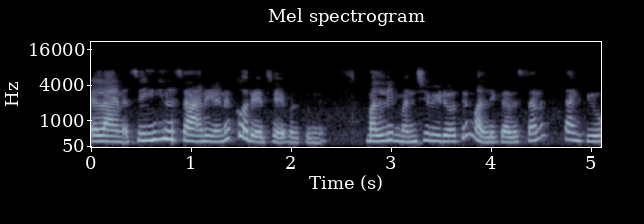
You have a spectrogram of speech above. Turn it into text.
ఎలా అయినా సింగిల్ శారీ అయినా కొరియర్ చేయబడుతుంది. మళ్ళీ మంచి వీడియోతో మళ్ళీ కలుస్తాను. Thank you.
